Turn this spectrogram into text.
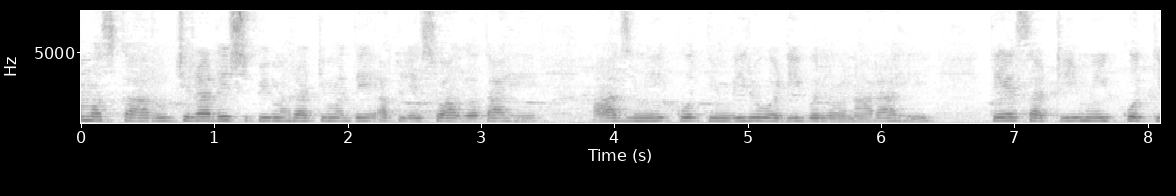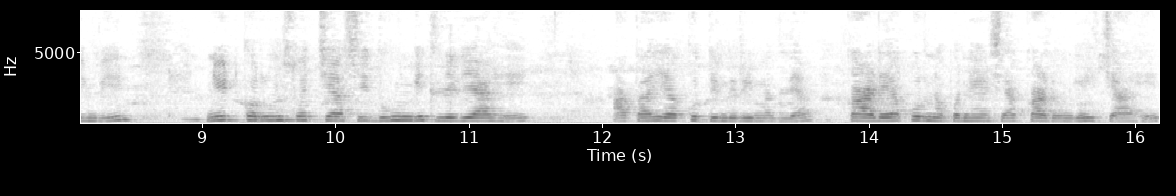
नमस्कार रुचिरा रेसिपी मराठीमध्ये आपले स्वागत आहे. आज मी कोथिंबीर वडी बनवणार आहे. त्यासाठी मी कोथिंबीर नीट करून स्वच्छ अशी धुवून घेतलेली आहे. आता या कोथिंबीरीमधल्या काड्या पूर्णपणे अशा काढून घ्यायच्या आहेत.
